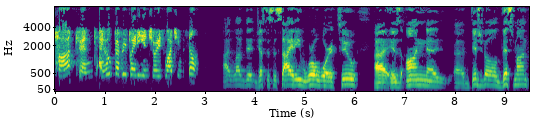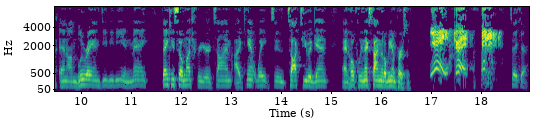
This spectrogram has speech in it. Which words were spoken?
talk, and I hope everybody enjoys watching the film. I loved it. Justice Society World War II uh, is on uh, uh, digital this month and on Blu-ray and DVD in May. Thank you so much for your time. I can't wait to talk to you again, and hopefully next time it'll be in person. Yay! Good. Take care.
